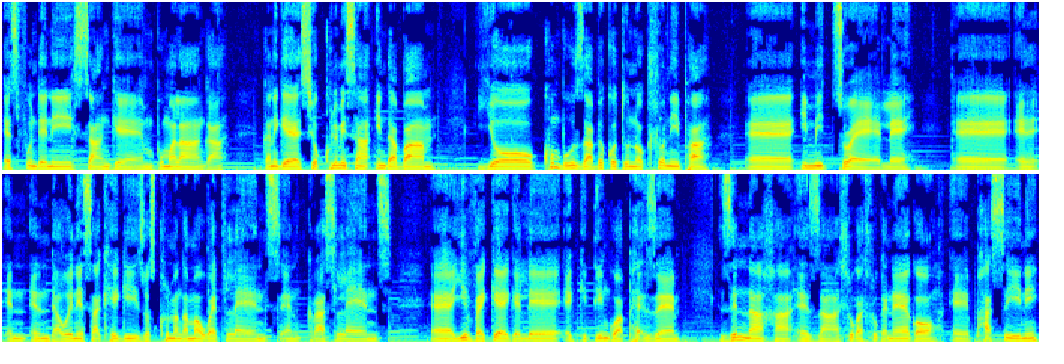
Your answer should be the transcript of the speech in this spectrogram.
esifundeni sangempumalanga kanti-ke siyokukhulumisa indaba yokukhumbuza begodu nokuhlonipha eh imitswele. Eh endaweni esakhekizo sikhuluma ngama-wetlands and grasslands. Eh yivekeke le egidingwa pheze zinarha ezahlukahlukeneko ephasini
